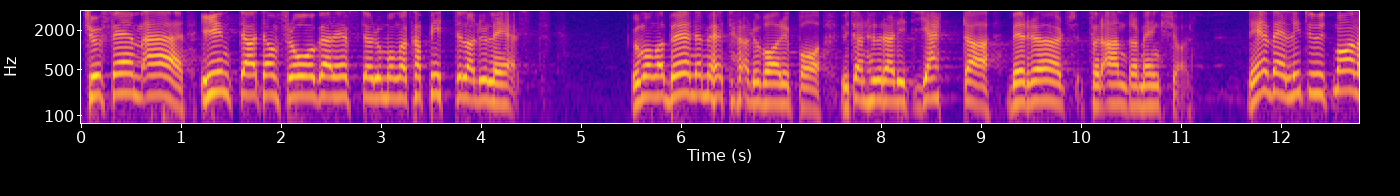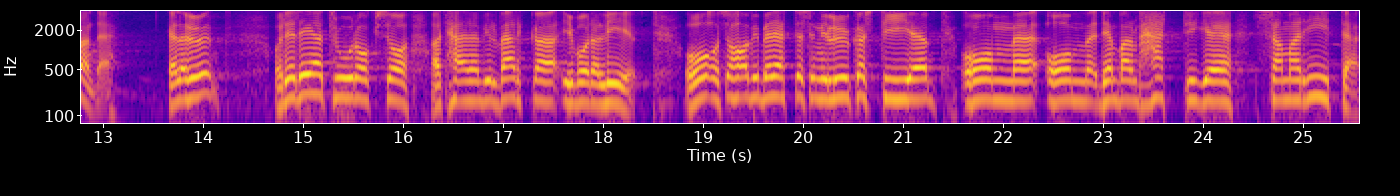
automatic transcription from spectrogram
25 är inte att han frågar efter hur många kapitel har du läst. Hur många bönemöten har du varit på? Utan hur har ditt hjärta berörts för andra människor? Det är väldigt utmanande, eller hur? Och det är det jag tror också att Herren vill verka i våra liv. Och, och så har vi berättelsen i Lukas 10 om, eh, om den barmhärtige samariten.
